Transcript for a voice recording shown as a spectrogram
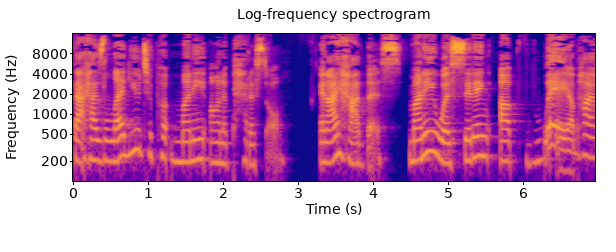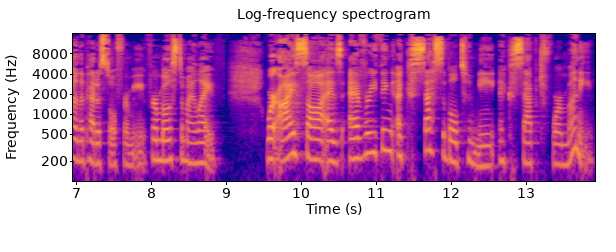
that has led you to put money on a pedestal. And I had this. Money was sitting up way up high on the pedestal for me for most of my life, where I saw as everything accessible to me except for money.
